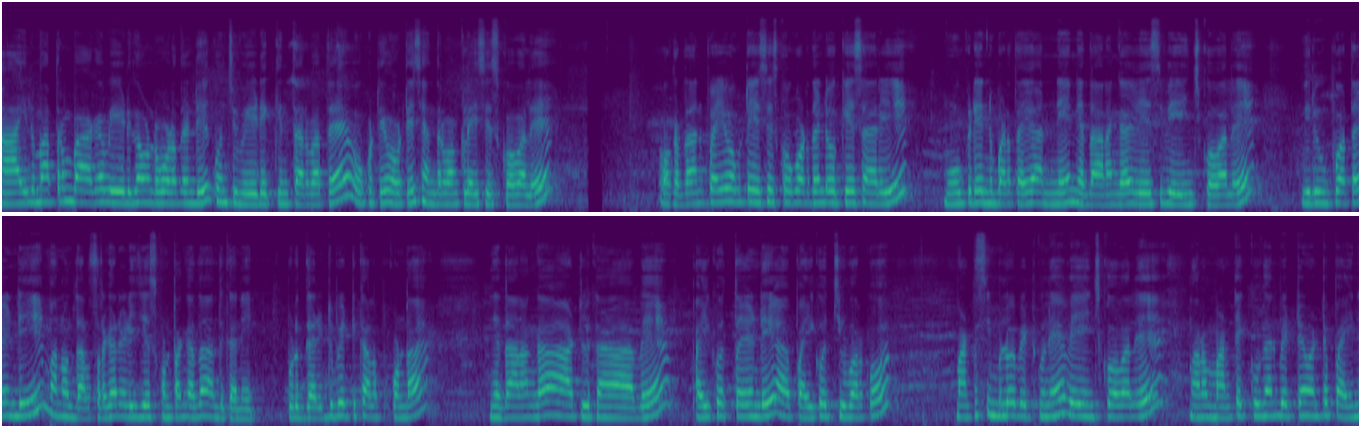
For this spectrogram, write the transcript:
ఆయిల్ మాత్రం బాగా వేడిగా ఉండకూడదండి. కొంచెం వేడెక్కిన తర్వాతే ఒకటి ఒకటి చంద్రవంకలు వేసేసుకోవాలి. ఒకదానిపై ఒకటి వేసేసుకోకూడదండి ఒకేసారి. మూకుడు ఎన్ని పడతాయో అన్నీ నిదానంగా వేసి వేయించుకోవాలి. విరిగిపోతాయండి. మనం దలసరగా రెడీ చేసుకుంటాం కదా అందుకని. ఇప్పుడు గరిటె పెట్టి కలపకుండా నిదానంగా వాటికి అవే పైకి వస్తాయండి ఆ పైకి వచ్చే వరకు మంట సిమ్లో పెట్టుకునే వేయించుకోవాలి. మనం మంట ఎక్కువగానే పెట్టామంటే పైన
